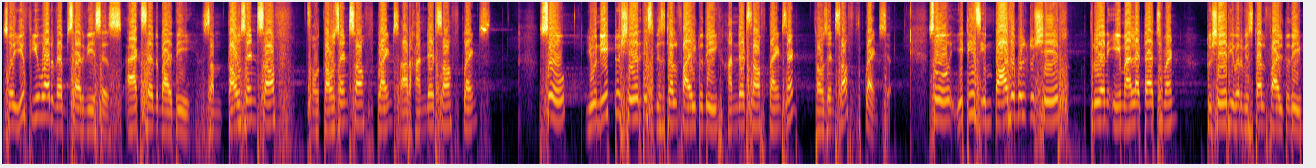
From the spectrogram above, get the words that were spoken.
So if your web services accessed by the some thousands of so thousands of clients or hundreds of clients so you need to share this WSDL file to the hundreds of clients and thousands of clients here. So it is impossible to share through an email attachment to share your WSDL file to the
